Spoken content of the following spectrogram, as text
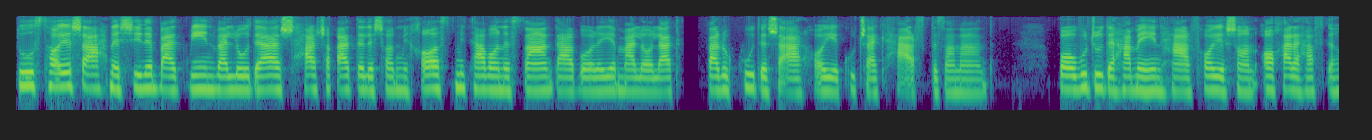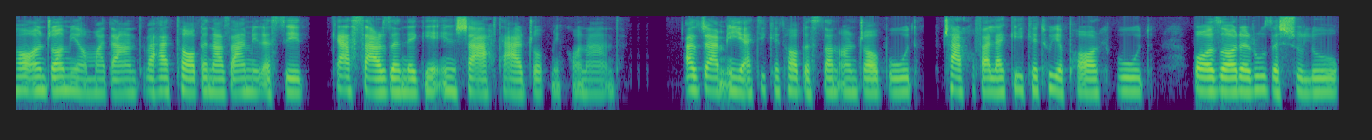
دوست های شهرنشین بدبین و لودهش هر چقدر دلشان می‌خواست می توانستند درباره ملالت و رکود شهرهای کوچک حرف بزنند. با وجود همه این حرفهایشان آخر هفته ها آنجا می آمدند و حتی به نظر می رسید که از سرزندگی این شهر تعجب می کنند. از جمعیتی که تابستان آنجا بود، چرخ و فلکی که توی پارک بود، بازار روز شلوغ.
